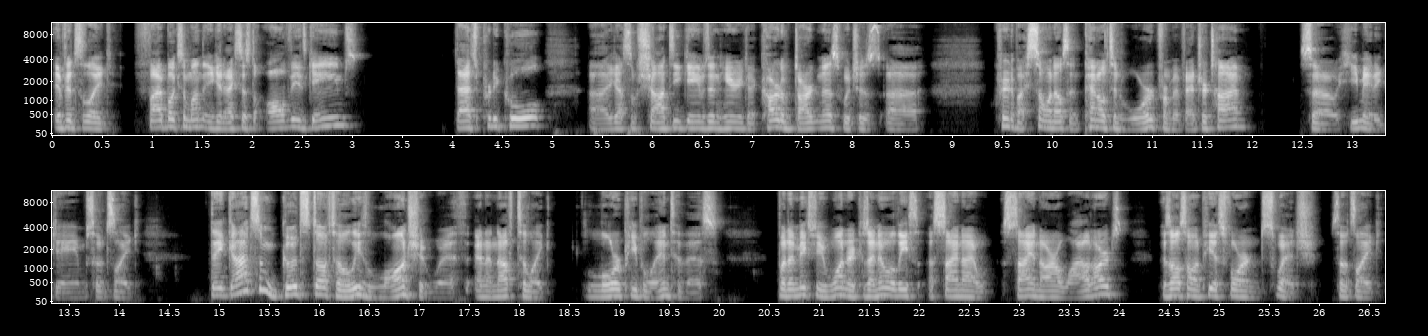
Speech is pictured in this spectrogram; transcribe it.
if it's like five bucks a month and you get access to all these games, that's pretty cool. Uh, you got some Shantae games in here. You got Card of Darkness, which is uh, created by someone else in Pendleton Ward from Adventure Time. So he made a game. So it's like they got some good stuff to at least launch it with, and enough to like lure people into this. But it makes me wonder because I know at least a Sinai, Sayonara Wild Hearts is also on PS4 and Switch. So it's like,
